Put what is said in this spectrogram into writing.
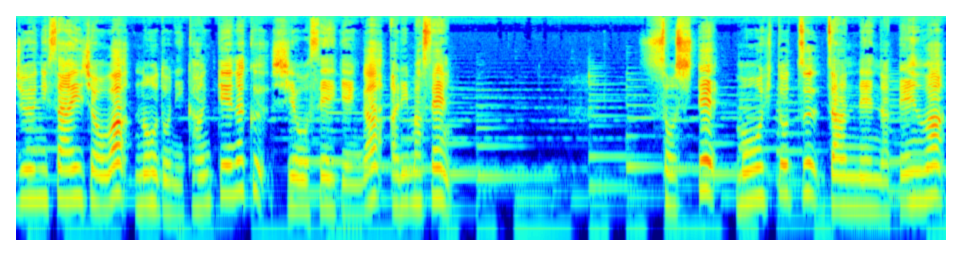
12歳以上は濃度に関係なく使用制限がありません。そしてもう一つ残念な点は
